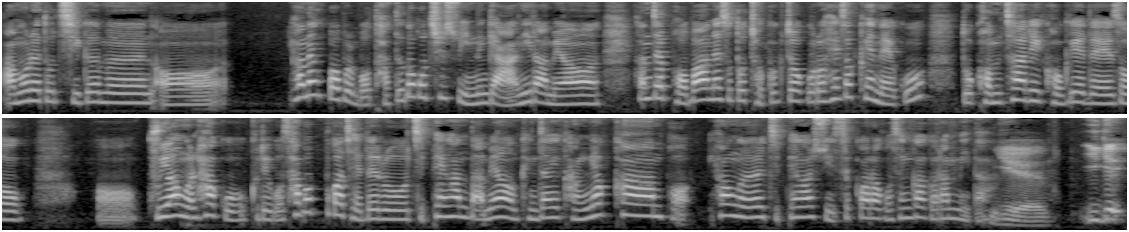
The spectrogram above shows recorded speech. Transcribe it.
아무래도 지금은 어 현행법을 뭐 다 뜯어고칠 수 있는 게 아니라면 현재 법안에서도 적극적으로 해석해내고 또 검찰이 거기에 대해서 어, 구형을 하고 그리고 사법부가 제대로 집행한다면 굉장히 강력한 버, 형을 집행할 수 있을 거라고 생각을 합니다. 예. 이게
